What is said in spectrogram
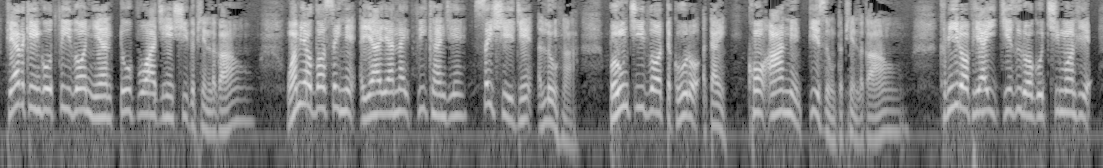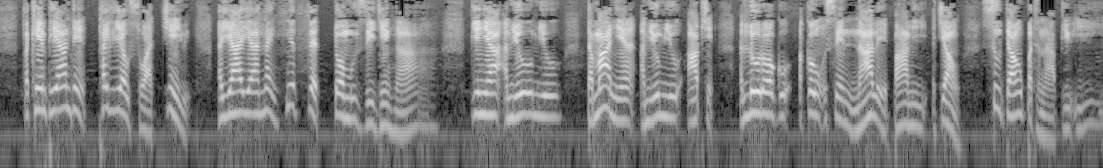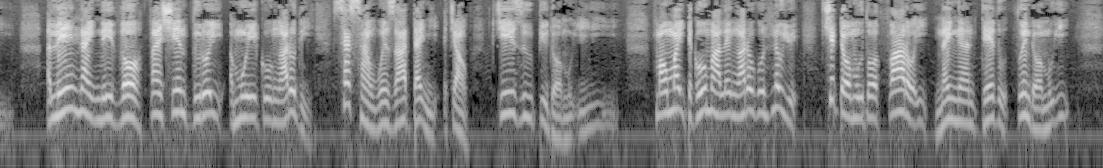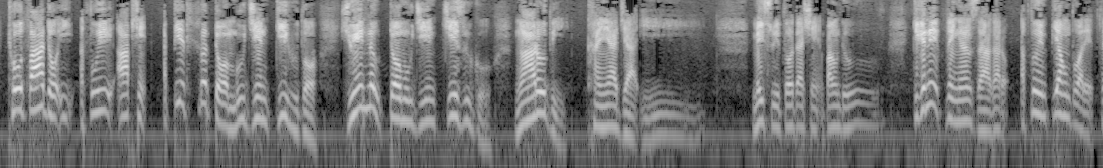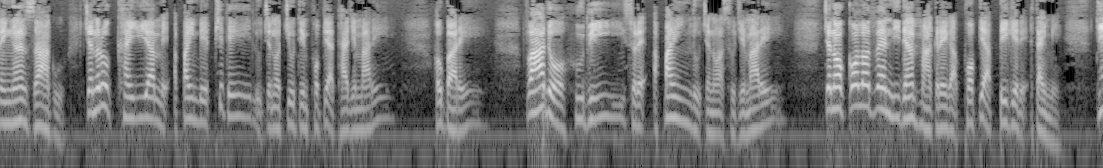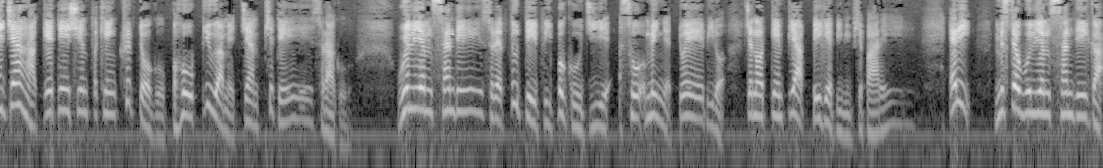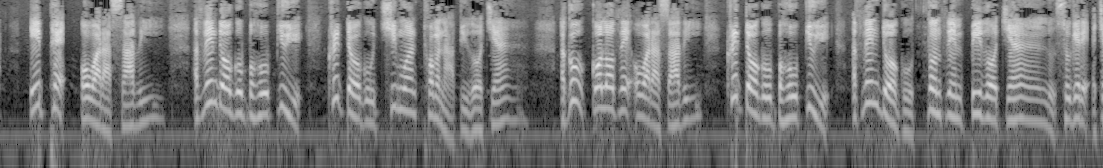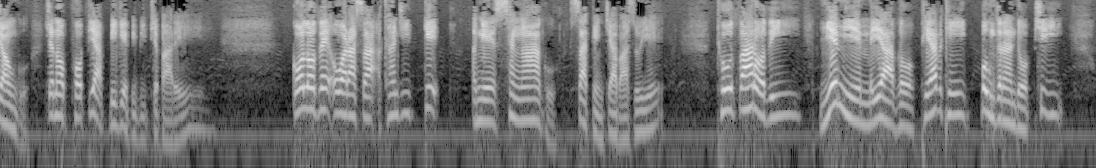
ဘုရားသခင်ကိုသိသောဉာဏ်တိုးပွားခြင်းရှိသဖြင့်၎င်းဝမ်းမြောက်သောစိတ်နှင့်အရာရာ၌သီးခံခြင်းစိတ်ရှည်ခြင်းအလို့ငှာဘုံကြီးသောတကိုးတော်အတိုင်းခွန်အားနှင့်ပြည့်စုံသဖြင့်၎င်းခမည်းတော်ဖျား၏ကျေးဇူးတော်ကိုချီးမွမ်းလျက်သခင်ဖျားနှင့်ထိုက်လျောက်စွာကျင့်၍အရာရာ၌နှစ်သက်တော်မူစေခြင်းငှာ ပညာအမျိုးမျိုးဓမ္မဉာဏ်အမျိုးမျိုးအားဖြင့်အလိုတော်ကိုအကုန်အစင်နားလေပါမည်အကြောင်းဆုတောင်းပတနာပြု၏အလင်း၌နေသောတန်ရှင်းသူတို့၏အမွေကိုငါတို့သည်ဆက်ဆံဝင်စားတိုက်မည်အကြောင်းကျေးဇူးပြုတော်မူ၏မှောင်မိုက်တကိုးမှလည်းငါတို့ကိုနှုတ်၍ချစ်တော်မူသောသားတော်၏နိုင်ငံတဲသို့သွင်းတော်မူ၏ထိုသားတော်၏အသွေးအားဖြင့်အပြစ်လွတ်တော်မူခြင်းတည်းဟုသောရွေးနှုတ်တော်မူခြင်းကျေးဇူးကိုငါတို့သည် ခံရကြ၏မိတ်ဆွေတော်တတ်ရှင်အပေါင်းတို့ဒီကနေ့သင်ခန်းစာကတော့အသွင်ပြောင်းသွားတဲ့သင်ခန်းစာကိုကျွန်တော်ခံယူရမယ့်အပိုင်းပဲဖြစ်တယ်လို့ကျွန်တော်ကြိုတင်ဖော်ပြထားခြင်းပါတယ်ဟုတ်ပါတယ်သားတော်ဟူသည်ဆိုတဲ့အပိုင်းလို့ကျွန်တော်ဆိုချင်ပါတယ်ကျွန်တော်ကောလောသဲဏီဒန်းမှာကလေးကဖော်ပြပေးခဲ့တဲ့အတိုင်းပဲဒီကျမ်းဟာကေတင်ရှင်သခင်ခရစ်တော်ကိုဗဟုပြုရမယ့်ကျမ်းဖြစ်တယ်ဆိုတာကို ဝီလျံဆန်ဒေးဆိုတဲ့သူတေတီပုဂ္ဂိုလ်ကြီးရဲ့အဆိုအမိန့်နဲ့တွဲပြီးတော့ကျွန်တော်တင်ပြပေးခဲ့ပြီးဖြစ်ပါတယ်အဲ့ဒီမစ္စတာဝီလျံဆန်ဒေးကအေဖက်ဩဝါဒစာသည်အသင်းတော်ကိုဗဟုပြု၍ခရစ်တော်ကိုချီးမွမ်းထောမနာပြုသောကျမ်းအခုကောလောသဲဩဝါဒစာသည်ခရစ်တော်ကိုဗဟုပြု၍အသင်းတော်ကိုသွန်သင်ပေးသောကျမ်းလို့ဆိုခဲ့တဲ့အကြောင်းကိုကျွန်တော်ဖော်ပြပေးခဲ့ပြီးဖြစ်ပါတယ်ကောလောသဲဩဝါဒစာအခန်းကြီး1 အငယ်15ကိုစတင်ကြပါစို့ရဲ့ထိုသားတော်သည်မျက်မြင်မရသောဘုရားသခင်ပုံသဏ္ဍာန်တော်ဖြစ်၏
